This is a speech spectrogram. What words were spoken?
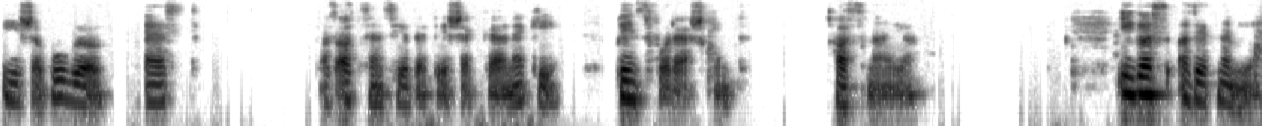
és a Google ezt az AdSense hirdetésekkel neki pénzforrásként használja. Igaz, azért nem ilyen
